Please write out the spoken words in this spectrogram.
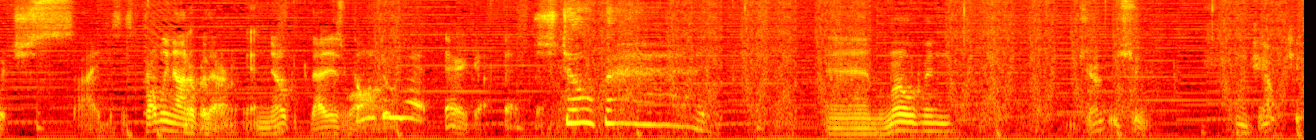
which side this is probably not over there Yeah. nope that is wrong Don't do that. There you go. There. stupid and we're moving. Jump and shoot Jump, shoot.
